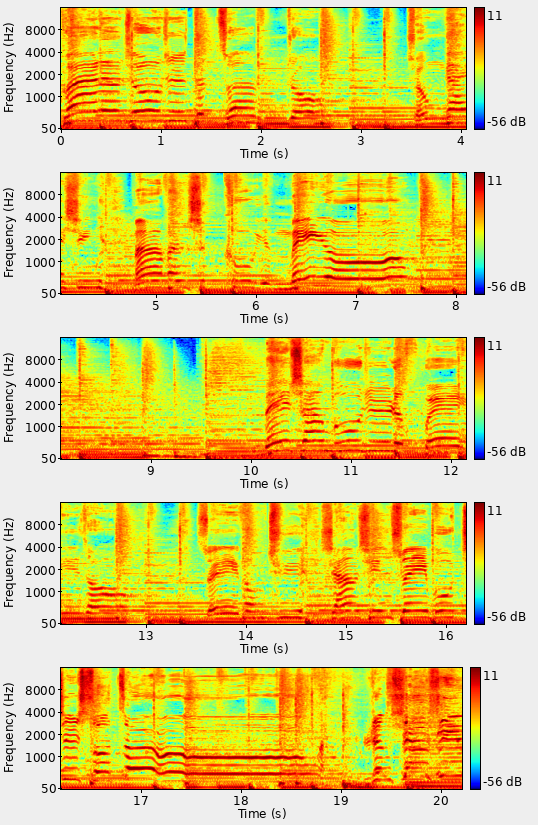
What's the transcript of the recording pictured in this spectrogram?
快乐就值得尊重，穷开心，麻烦时苦也没。相信谁不知所踪？仍相信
